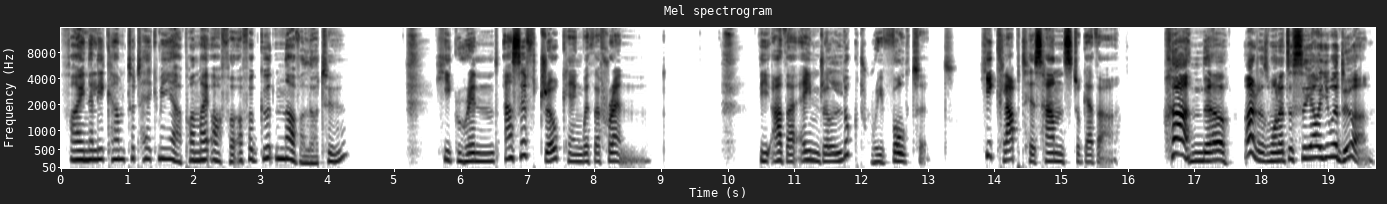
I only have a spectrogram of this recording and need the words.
Finally come to take me up on my offer of a good novel or two? He grinned as if joking with a friend. The other angel looked revolted. He clapped his hands together. Ha, no, I just wanted to see how you were doing.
